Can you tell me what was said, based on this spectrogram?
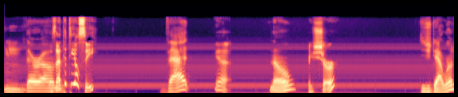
They're um Was that the DLC? that Yeah. no. Are you sure? Did you download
